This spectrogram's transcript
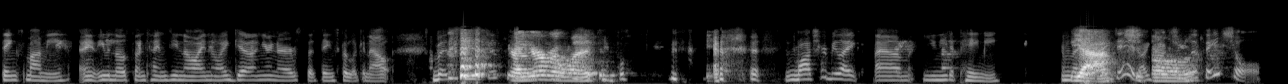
Thanks, mommy. And even though sometimes, you know, I know I get on your nerves, but thanks for looking out. But Girl, you're a real one. People. Yeah. Watch her be like, um, you need to pay me. Like, Yeah. I did. I got you the facial.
